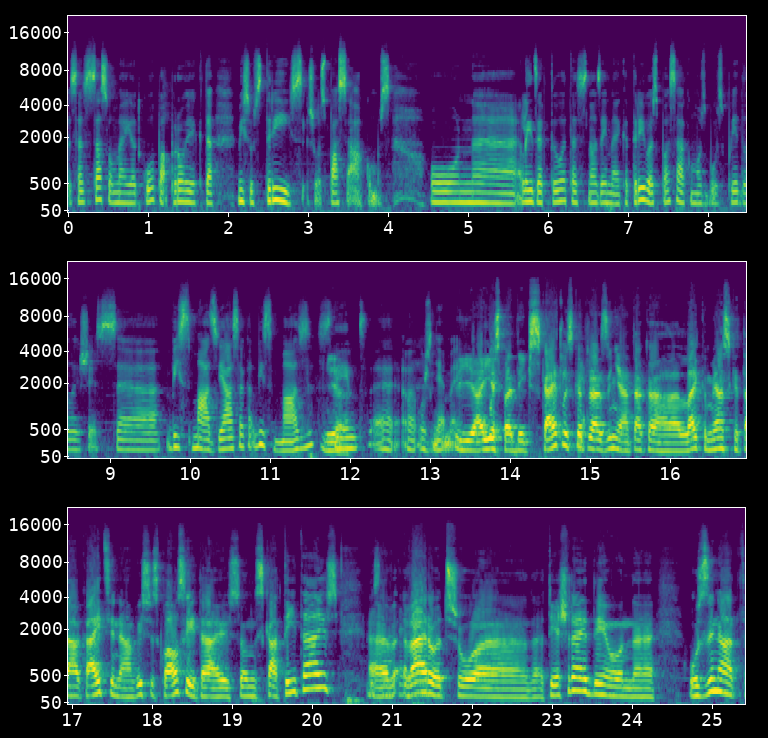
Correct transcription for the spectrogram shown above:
sas- sasumējot kopā projekta visus trīs šos pasākumus. Un, uh, līdz ar to tas nozīmē, ka trijos pasākumos būs piedalījušies uh, vismaz, jāsaka, vismaz Jā. simts uh, uzņēmēji. Jā, iespaidīgs skaitlis katrā ziņā. Tā kā laikam jāsaka tā, ka aicinām visus klausītājus un skatītājus eh, jā. vērot šo eh, tiešraidi un eh, uzzināt,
